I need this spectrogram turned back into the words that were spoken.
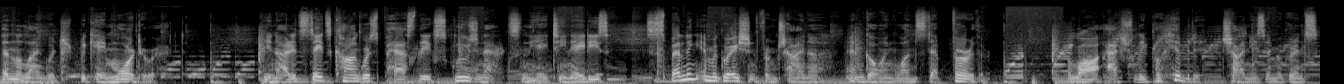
Then the language became more direct. The United States Congress passed the Exclusion Acts in the 1880s, suspending immigration from China and going one step further. The law actually prohibited Chinese immigrants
